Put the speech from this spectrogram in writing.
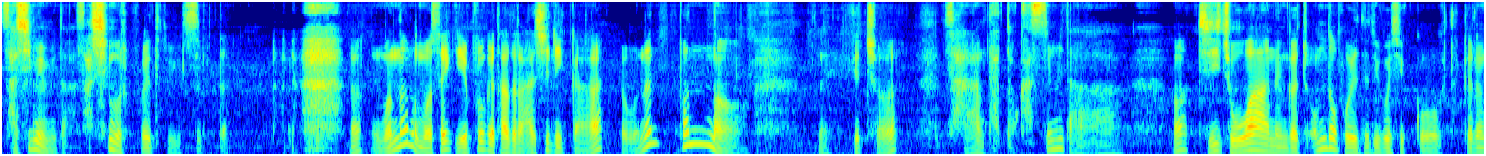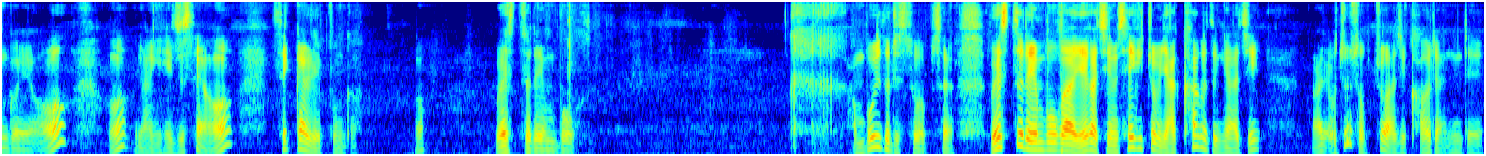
사심입니다 사심으로 보여드리겠습니다 어? 원너는 뭐색 예쁜 거 다들 아시니까 이거는 번너 네 그쵸 사람 다 똑같습니다 어? 지 좋아하는 거 좀 더 보여드리고 싶고 그런 거예요 어? 양해해 주세요 색깔 예쁜 거 어? 웨스트 램보 안 보여드릴 수가 없어요. 웨스트 램보가 얘가 지금 색이 좀 약하거든요, 아직. 아니, 어쩔 수 없죠. 아직 가을이 아닌데.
